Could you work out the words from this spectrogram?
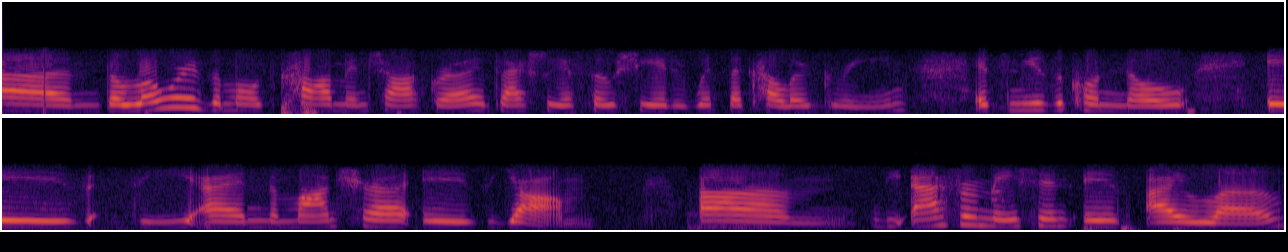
um, the lower is the most common chakra. It's actually associated with the color green. Its musical note is D, and the mantra is Yam. Um, the affirmation is I love,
